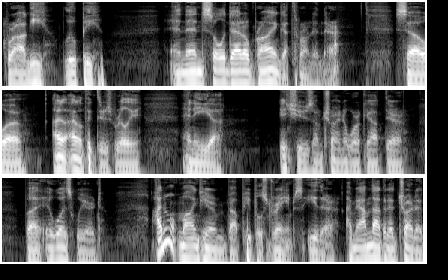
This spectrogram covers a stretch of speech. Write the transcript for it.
groggy, loopy. And then Soledad O'Brien got thrown in there. So uh, I, don't, I don't think there's really any uh, issues I'm trying to work out there, but it was weird. I don't mind hearing about people's dreams either. I mean, I'm not going to try to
